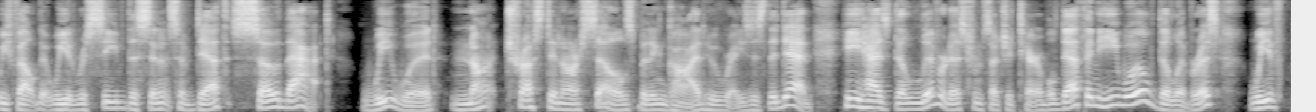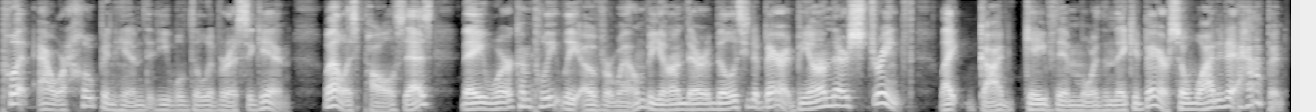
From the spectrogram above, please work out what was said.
we felt that we had received the sentence of death so that we would not trust in ourselves, but in God who raises the dead. He has delivered us from such a terrible death and he will deliver us. We've put our hope in him that he will deliver us again. Well, as Paul says, they were completely overwhelmed beyond their ability to bear it, beyond their strength. Like God gave them more than they could bear. So why did it happen?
